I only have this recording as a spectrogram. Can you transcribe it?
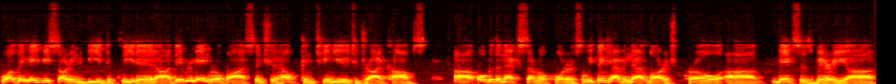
while they may be starting to be depleted, uh, they remain robust and should help continue to drive comps over the next several quarters. So we think having that large pro uh, mix is very, uh,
